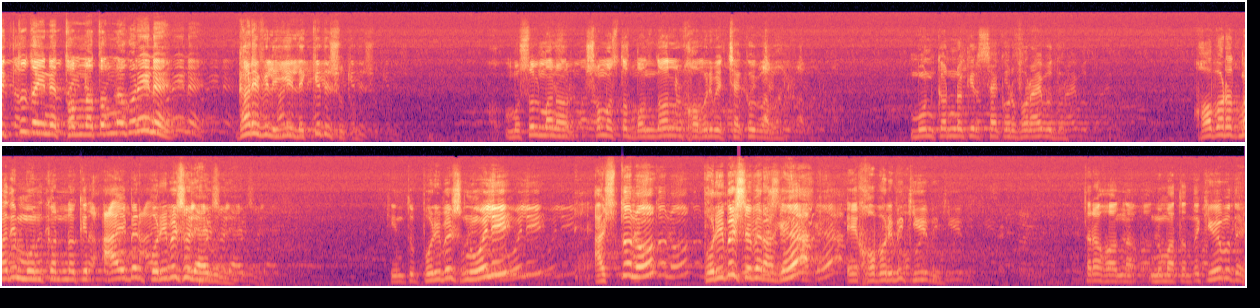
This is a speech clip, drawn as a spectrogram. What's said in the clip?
লিখতে যাই না তন্না তন্না করি না। গাড়ি ফেলে গিয়ে লিখকে দিস মুসলমানের সমস্ত বন্দলের খবর চেক কই বাবা? মুন কন্নকির চেকর ফরাইব দে। খবরত মাদি মন কন্নকের আইবের পরিবেশ হলে আইব কিন্তু পরিবেশ নইলি, আসতো ন, পরিবেশ এবার আগে এই খবর কি হইবে? তারা হন না নুমাতন কি হইব দে?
